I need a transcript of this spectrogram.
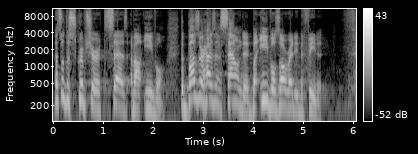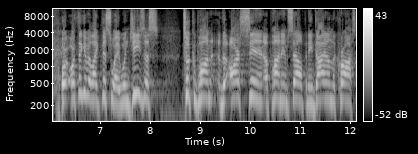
That's what the scripture says about evil. The buzzer hasn't sounded, but evil's already defeated. Or, or think of it like this way when Jesus took upon the, our sin upon himself and he died on the cross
